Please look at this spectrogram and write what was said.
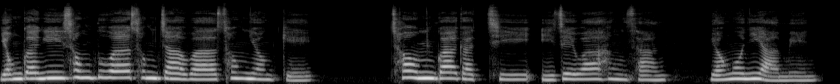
영광이 성부와 성자와 성령께 처음과 같이 이제와 항상 영원히 아멘.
